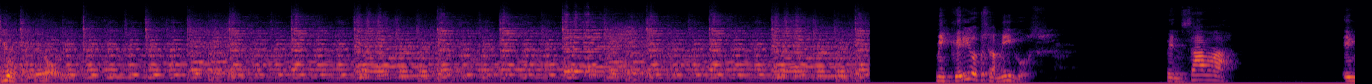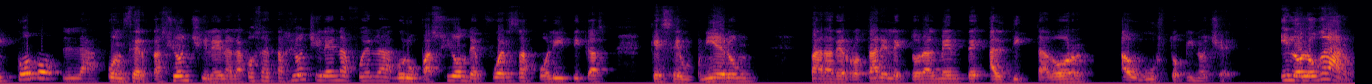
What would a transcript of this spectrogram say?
de hoy. Mis queridos amigos, pensaba en cómo la concertación chilena, la concertación chilena fue la agrupación de fuerzas políticas que se unieron para derrotar electoralmente al dictador Augusto Pinochet. Y lo lograron.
